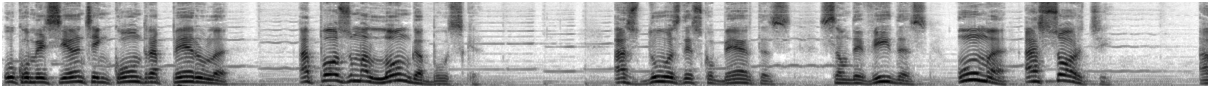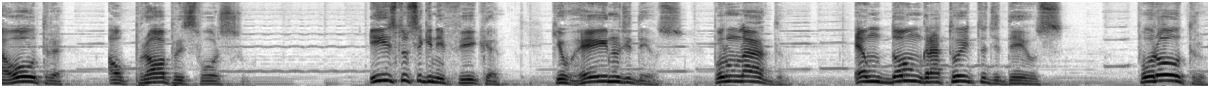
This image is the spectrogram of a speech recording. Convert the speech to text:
o comerciante encontra a pérola após uma longa busca. As duas descobertas são devidas, uma à sorte, a outra ao próprio esforço. Isto significa que o reino de Deus, por um lado, é um dom gratuito de Deus, por outro,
